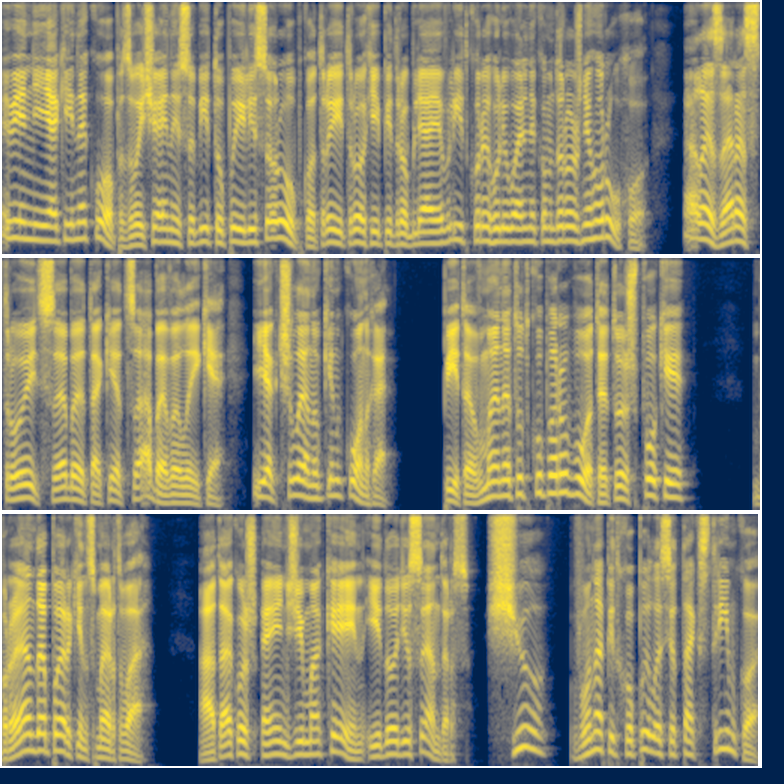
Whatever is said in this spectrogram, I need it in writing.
Він ніякий не коп, звичайний собі тупий лісоруб, котрий трохи підробляє влітку регулювальником дорожнього руху, але зараз строїть себе таке цабе велике, як член у Кінг-Конга. Піте, в мене тут купа роботи, тож поки. Бренда Перкінс мертва, а також Енджі Маккейн і Доді Сендерс. Що? Вона підхопилася так стрімко,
